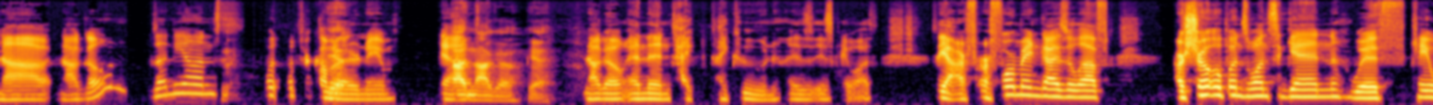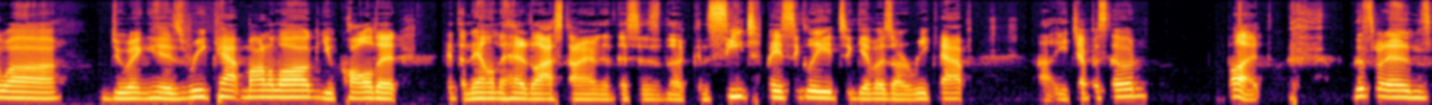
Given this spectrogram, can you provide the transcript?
Na Nagon? Is that Neon's? What, what's her Kamen Yeah. Name? Yeah, Uh, Nago, yeah. Nago, and then Ty- Tycoon is is Kawa's. So yeah, our, our four main guys are left. Our show opens once again with Kawa doing his recap monologue. You called it, hit the nail on the head last time that this is the conceit basically to give us our recap uh, each episode. But this one ends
